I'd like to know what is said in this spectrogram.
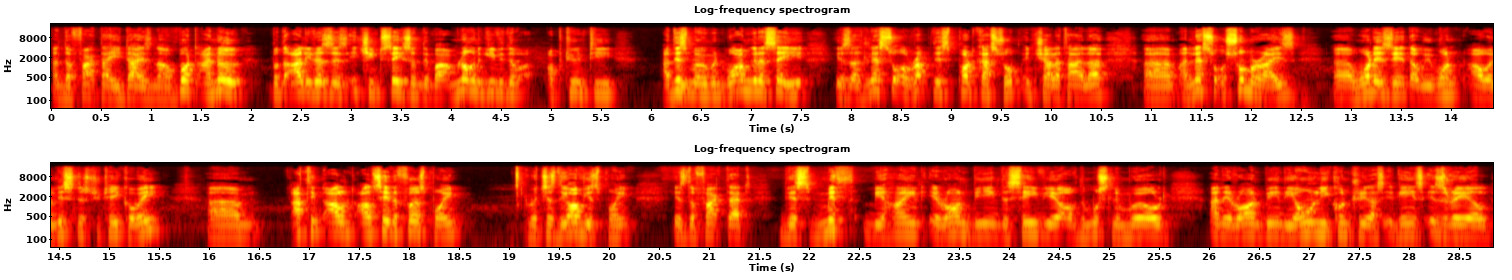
and the fact that he dies now. But I know, but the Ali Reza is itching to say something, but I'm not going to give you the opportunity at this moment. What I'm going to say is that let's sort of wrap this podcast up, inshallah ta'ala, um, and let's sort of summarize uh, what is it that we want our listeners to take away. Um, I think I'll I'll say the first point, which is the obvious point, is the fact that this myth behind Iran being the savior of the Muslim world and Iran being the only country that's against Israel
